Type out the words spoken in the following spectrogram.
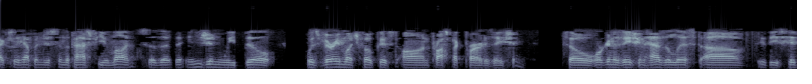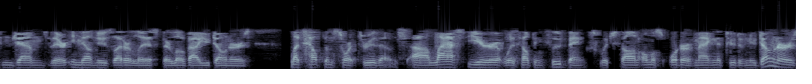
actually happened just in the past few months. So the the engine we built was very much focused on prospect prioritization. So organization has a list of these hidden gems, their email newsletter list, their low value donors. Let's help them sort through those. Uh, last year it was helping food banks, which saw an almost order of magnitude of new donors,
